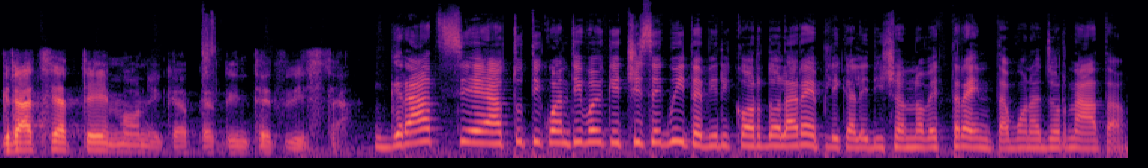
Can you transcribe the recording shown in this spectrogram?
Grazie a te Monica per l'intervista. Grazie a tutti quanti voi che ci seguite, vi ricordo la replica alle 19.30, buona giornata.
